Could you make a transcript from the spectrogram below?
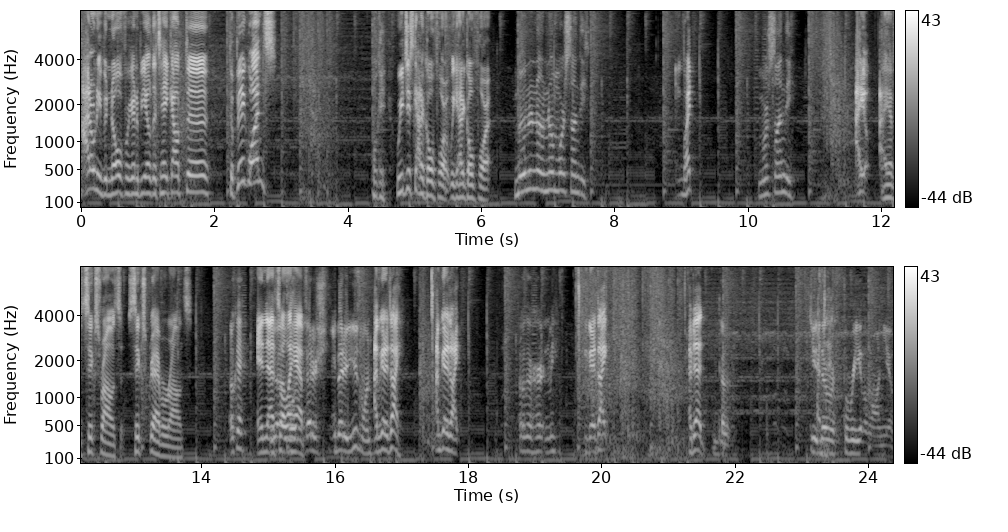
I don't even know if we're gonna be able to take out the the big ones. Okay. We just gotta go for it. We gotta go for it. No, no, no, no more Slendy. What? More Slendy. I I have six rounds. Six grabber rounds. Okay. And that's You- all I have. You better, you better use one. I'm gonna die. I'm gonna die. Oh, they're hurting me. I'm gonna die. I'm dead. Dude, there were three of them on you.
